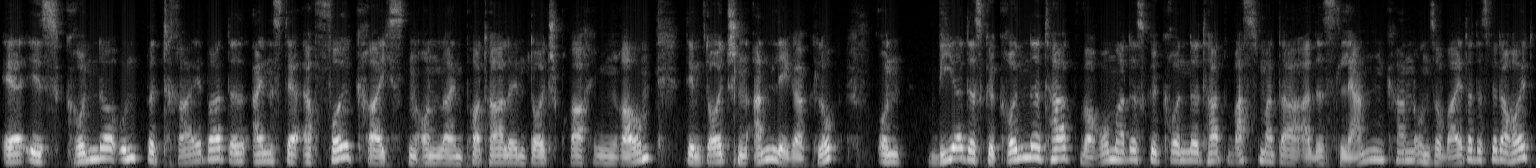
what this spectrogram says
Er ist Gründer und Betreiber eines der erfolgreichsten Online-Portale im deutschsprachigen Raum, dem Deutschen Anlegerclub. Und wie er das gegründet hat, warum er das gegründet hat, was man da alles lernen kann und so weiter. Das wird er heute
